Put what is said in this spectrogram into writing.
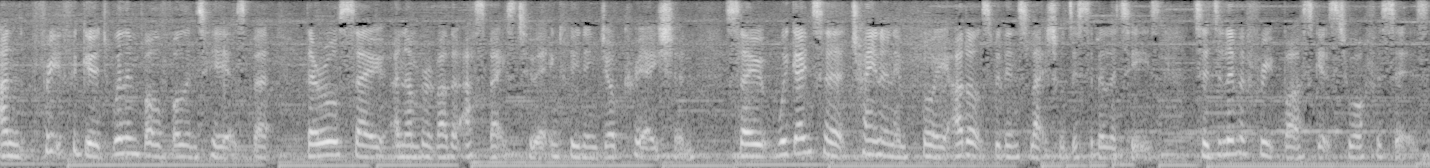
and Fruit for Good will involve volunteers, but there are also a number of other aspects to it, including job creation. So, we're going to train and employ adults with intellectual disabilities to deliver fruit baskets to offices.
